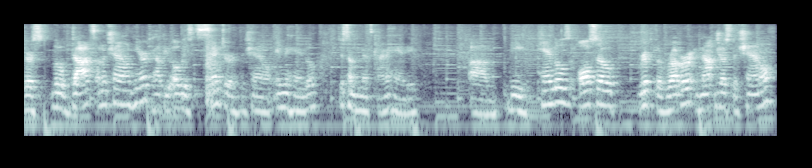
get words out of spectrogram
There's little dots on the channel here to help you always center the channel in the handle, just something that's kind of handy. Um, the handles also grip the rubber, not just the channel,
